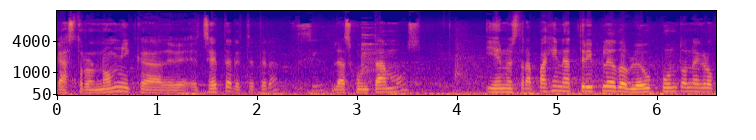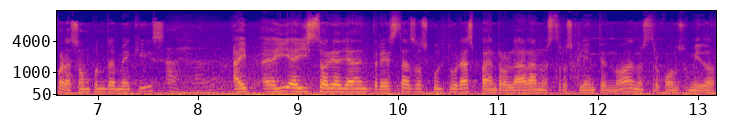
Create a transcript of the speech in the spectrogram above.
gastronómica, de- etcétera, etcétera, Sí. las juntamos y en nuestra página www.negrocorazon.mx. hay, hay, hay historia ya entre estas dos culturas para enrolar a nuestros clientes, ¿no? A nuestro consumidor.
